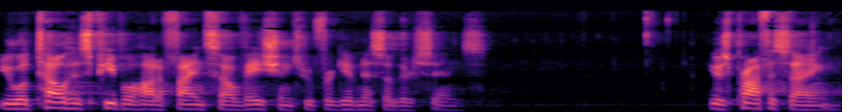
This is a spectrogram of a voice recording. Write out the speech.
you will tell his people how to find salvation through forgiveness of their sins. He was prophesying.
